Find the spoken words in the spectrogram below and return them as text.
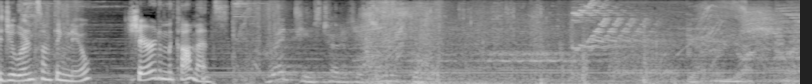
Did you learn something new? Share it in the comments. Red Team's turret has been destroyed. Unstoppable.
